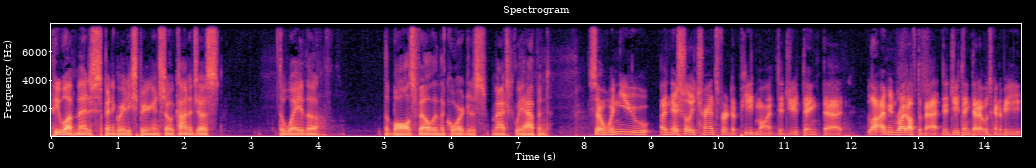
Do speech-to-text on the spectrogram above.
people I've met, it's just been a great experience. So it kind of just the way the the balls fell in the court just magically happened. So when you initially transferred to Piedmont, did you think that? I mean, right off the bat, did you think that it was going to be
